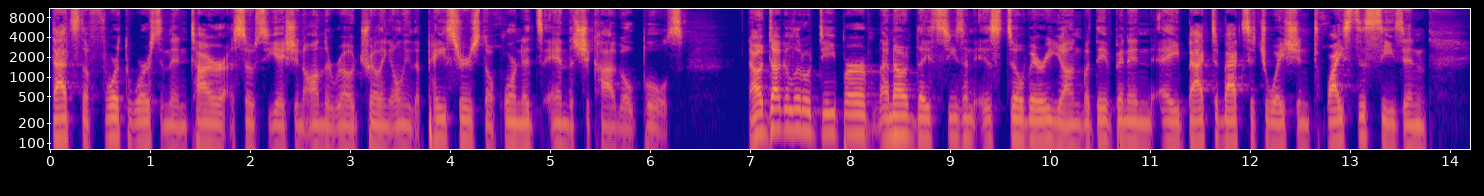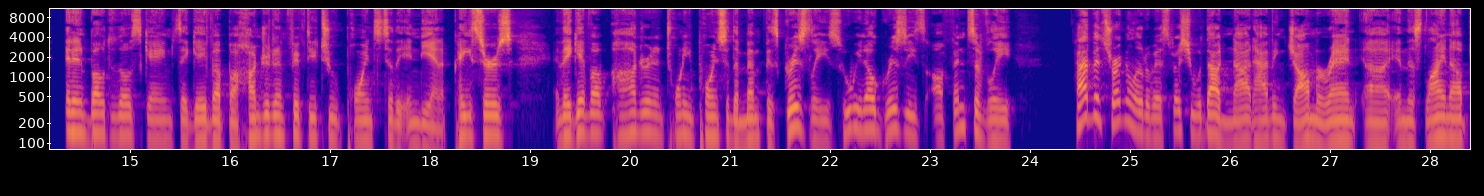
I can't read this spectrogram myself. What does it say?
That's the fourth worst in the entire association on the road, trailing only the Pacers, the Hornets, and the Chicago Bulls. Now, I dug a little deeper. I know the season is still very young, but they've been in a back to back situation twice this season. And in both of those games, they gave up 152 points to the Indiana Pacers, and they gave up 120 points to the Memphis Grizzlies, who we know Grizzlies offensively have been struggling a little bit, especially without not having Ja Morant uh, in this lineup.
